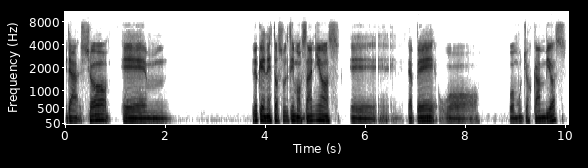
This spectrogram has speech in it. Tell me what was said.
Mira, yo em, creo que en estos últimos años eh, en SAP hubo, muchos cambios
